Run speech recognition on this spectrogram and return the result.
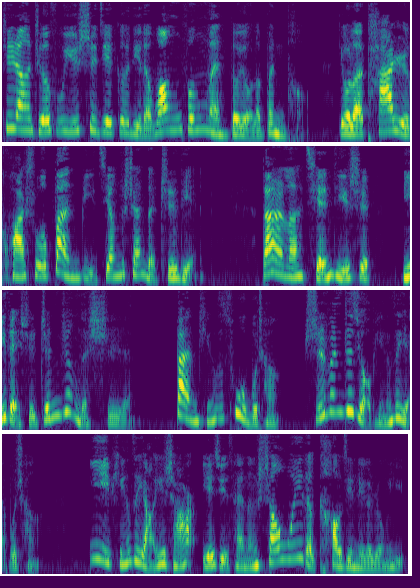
这让蛰伏于世界各地的汪峰们都有了奔头，有了他日夸说半壁江山的支点。当然了，前提是你得是真正的诗人，半瓶子醋不成，十分之九瓶子也不成。一瓶子舀一勺，也许才能稍微的靠近这个荣誉。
